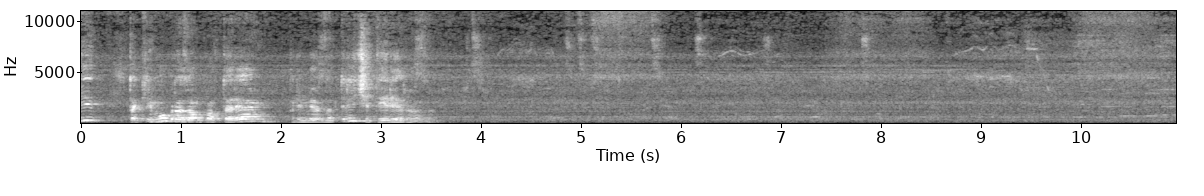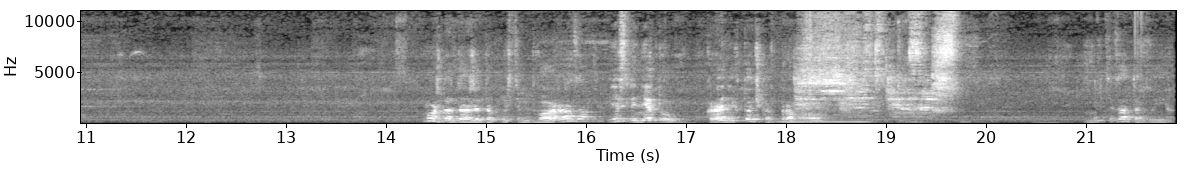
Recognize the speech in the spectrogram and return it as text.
И таким образом повторяем примерно 3-4 раза. Можно даже, допустим, два раза, если нету крайних точках провала. Амортизатор выехал.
